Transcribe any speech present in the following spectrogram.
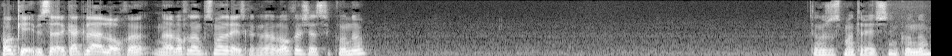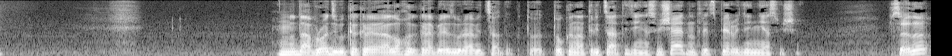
Окей, беседа. Как на Алоха? На Алоха надо посмотреть, как на Алоха. Сейчас, секунду. Нужно смотреть. Секунду. Ну да, вроде бы как Алоха, как Рабелез Барабицадок. То только на 30-й день освещает, на 31-й день не освещает. Все, да?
